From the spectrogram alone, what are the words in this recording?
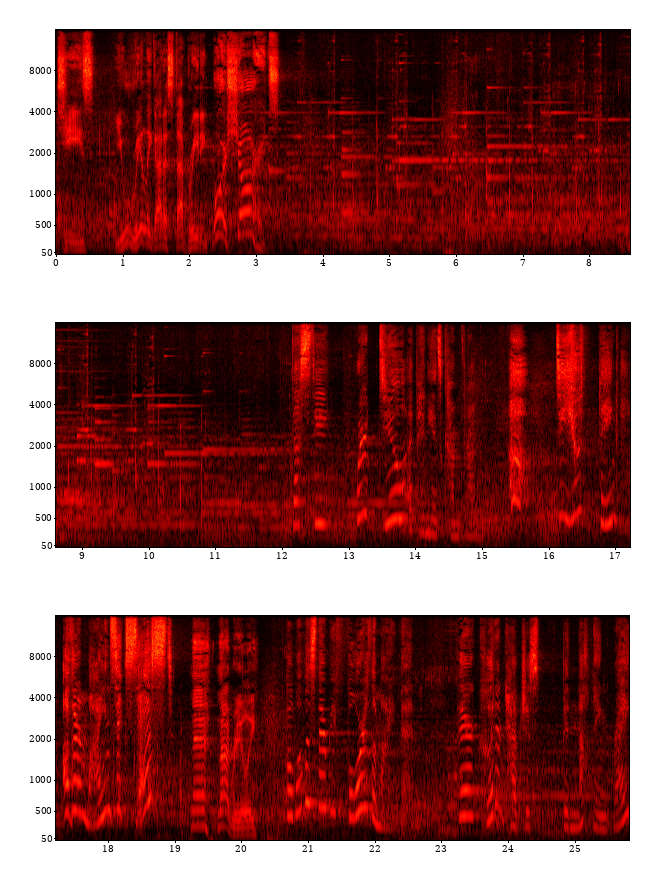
Jeez, you really gotta stop reading more shards. Dusty, where do opinions come from? do you think other minds exist? Nah, not really. But what was there before the mind then? There couldn't have just been nothing, right?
